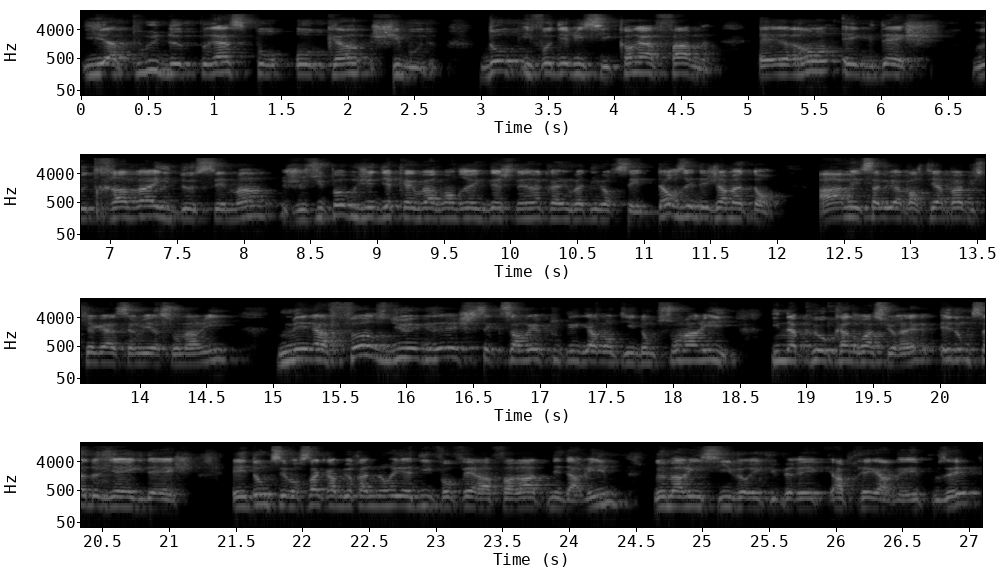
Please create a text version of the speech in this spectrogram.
Il n'y a plus de place pour aucun shiboud. Donc, il faut dire ici, quand la femme, elle rend Ekdesh le travail de ses mains, je ne suis pas obligé de dire qu'elle va rendre Ekdesh quand elle va divorcer. D'ores et déjà maintenant, ah, mais ça ne lui appartient pas puisqu'elle a servi à son mari. Mais la force du Egdesh, c'est que ça enlève toutes les garanties. Donc son mari, il n'a plus aucun droit sur elle et donc ça devient Egdesh. Et donc c'est pour ça qu'Abraham Nouri a dit il faut faire Afarat Nedarim. Le mari, s'il veut récupérer après la réépouser.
